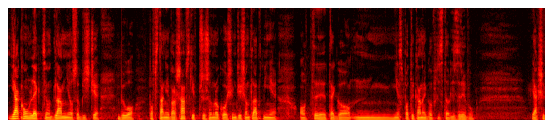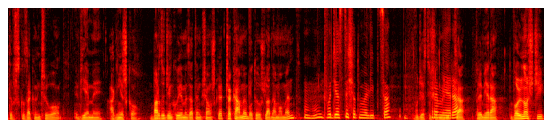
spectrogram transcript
jaką lekcją dla mnie osobiście było Powstanie Warszawskie. W przyszłym roku 80 lat minie od y, tego mm, niespotykanego w historii zrywu. Jak się to wszystko zakończyło, wiemy. Agnieszko, bardzo dziękujemy za tę książkę. Czekamy, bo to już lada moment. Mhm. 27 lipca. 27 Premiera. lipca, premiera Wolności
